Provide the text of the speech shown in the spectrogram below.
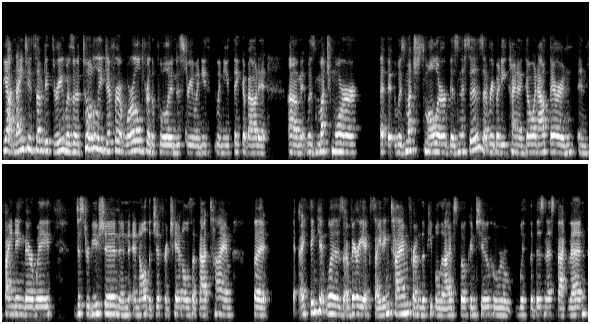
yeah, 1973 was a totally different world for the pool industry when you when you think about it. Um, it was much more it was much smaller businesses everybody kind of going out there and, and finding their way distribution and, and all the different channels at that time. But I think it was a very exciting time from the people that I've spoken to who were with the business back then.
